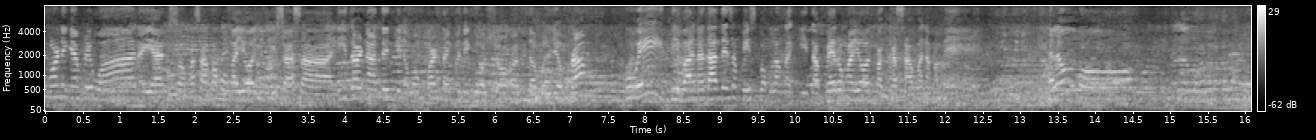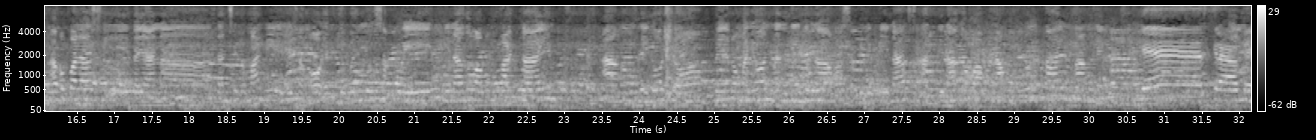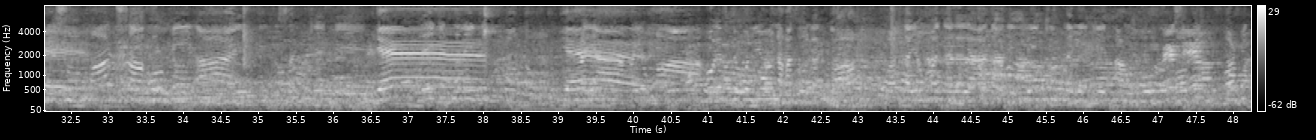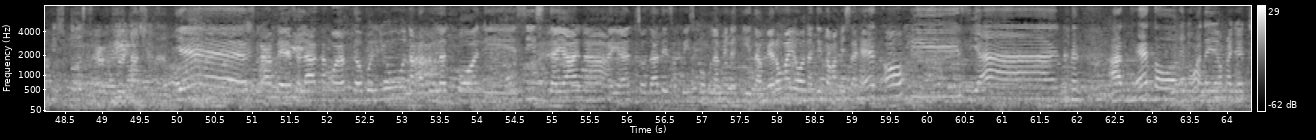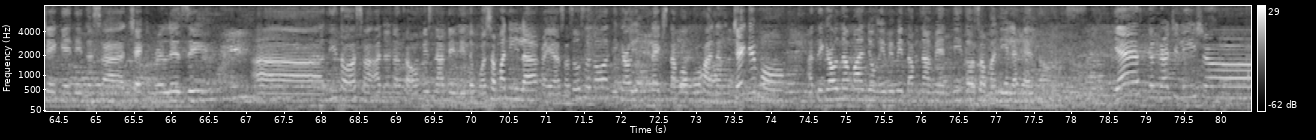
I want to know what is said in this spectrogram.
good morning everyone. Ayan, so kasama ko ngayon yung isa sa leader natin, ginawang part-time na negosyo OFW from Kuwait, di ba? Na dati sa Facebook lang nagkita, pero ngayon magkasama na kami. Hello po! Hello. Ako pala si Diana Dansilumani, isang OFW sa Kuwait. Ginagawa kong part-time ang negosyo, pero ngayon nandito na ako sa Pilipinas at ginagawa ko na ako full-time ang negosyo. Yes! Grabe! So much sa OBI dito sa Cheque. Legit na Yes! photo. Yes. Kaya kayong mga OFW na katulad ko, huwag kayong mag-alala dahil legit na legit ang Orbit, Orbit Pistos International. Yes! Grabe. Sa lahat ng OFW, nakatulad po ni Sis Diana. Ayan. So, dati sa Facebook namin nagkita. Pero ngayon, nandito kami sa head office. Yan! At eto, kinuha na yung kanyang cheque dito sa check releasing. ah dito sa ano na sa office natin dito po sa Manila. Kaya sa susunod, ikaw yung next na kukuha ng cheque mo at ikaw naman yung imi-meet up namin dito sa Manila head. Yes, congratulations!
